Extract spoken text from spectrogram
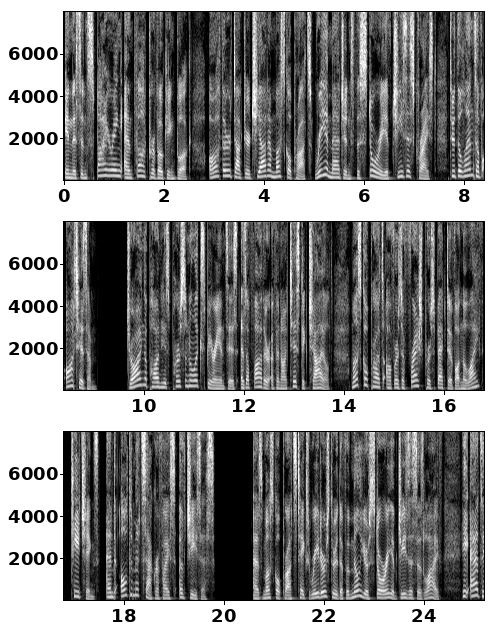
In this inspiring and thought provoking book, author Dr. Chiara Muskelprotz reimagines the story of Jesus Christ through the lens of autism. Drawing upon his personal experiences as a father of an autistic child, Muskelprotz offers a fresh perspective on the life, teachings, and ultimate sacrifice of Jesus. As Muskelprotz takes readers through the familiar story of Jesus' life, he adds a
